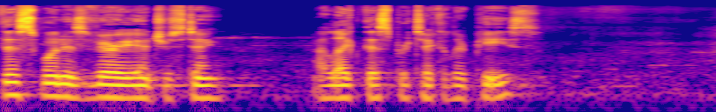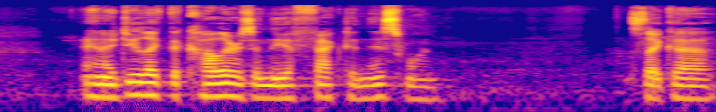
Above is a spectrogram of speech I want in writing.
This one is very interesting. I like this particular piece. And I do like the colors and the effect in this one. It's like a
